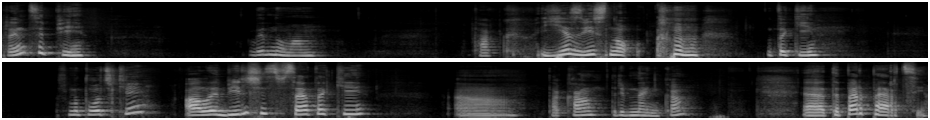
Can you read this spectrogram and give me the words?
В принципі, видно вам. Так, є, звісно, такі шматочки, але більшість все-таки така дрібненька. Е, тепер перці.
